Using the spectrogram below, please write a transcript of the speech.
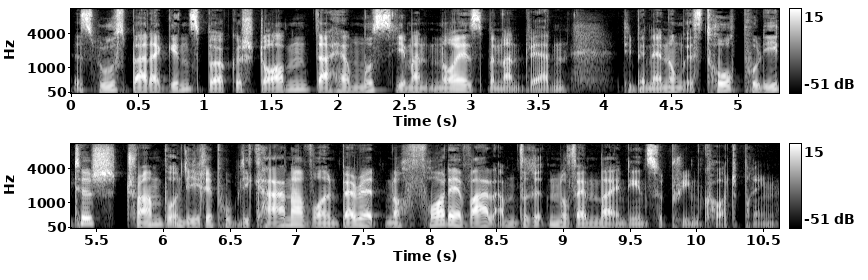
ist Ruth Bader Ginsburg gestorben. Daher muss jemand Neues benannt werden. Die Benennung ist hochpolitisch. Trump und die Republikaner wollen Barrett noch vor der Wahl am 3. November in den Supreme Court bringen.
